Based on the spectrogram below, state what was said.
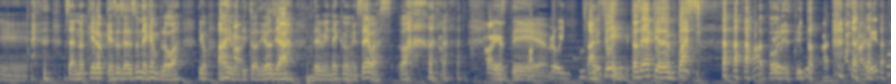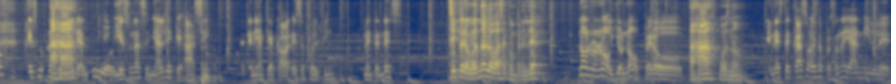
Eh, o sea, no quiero que eso sea, es un ejemplo, ¿va? Digo, ay, bendito Dios, ya terminé con Sebas. este, al fin, entonces ya quedó en paz. Pobrecito. A, eso es una señal de alivio y es una señal de que, ah, sí, se tenía que acabar, ese fue el fin. ¿Me entendés? Sí, pero vos no lo vas a comprender. No, no, no, yo no, pero. Ajá, vos no. En este caso, a esa persona ya ni le,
